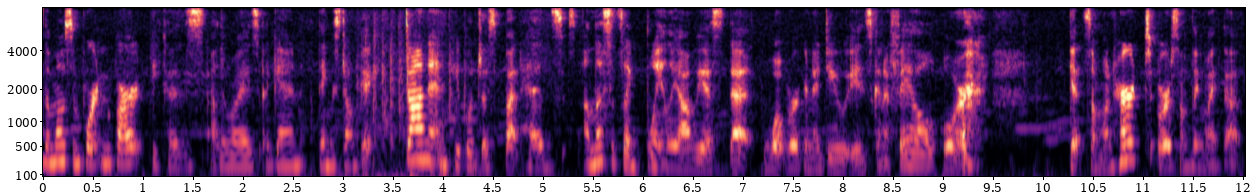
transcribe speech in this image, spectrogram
the most important part because otherwise, again, things don't get done and people just butt heads unless it's like blatantly obvious that what we're gonna do is gonna fail or get someone hurt or something like that.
